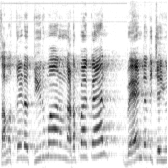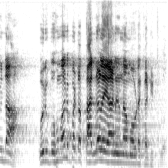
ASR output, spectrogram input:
സമസ്തയുടെ തീരുമാനം നടപ്പാക്കാൻ വേണ്ടത് ചെയ്യുന്ന ഒരു ബഹുമാനപ്പെട്ട തങ്ങളെയാണ് നാം അവിടെ കണ്ടിട്ടുള്ളത്.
